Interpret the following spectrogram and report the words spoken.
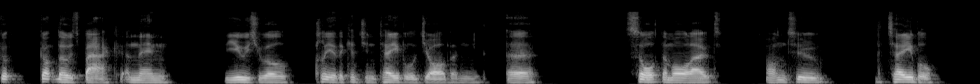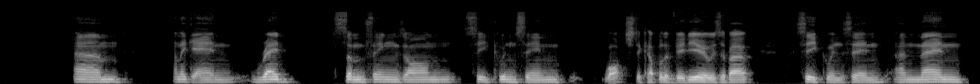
got, got those back, and then the usual clear the kitchen table job and uh, sort them all out onto the table. Um, and again, read some things on sequencing, watched a couple of videos about sequencing, and then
